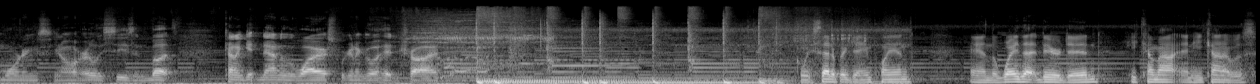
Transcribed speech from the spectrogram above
mornings, you know, early season, but kind of getting down to the wire, so we're gonna go ahead and try. We set up a game plan, and the way that deer did, he come out and he kind of was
